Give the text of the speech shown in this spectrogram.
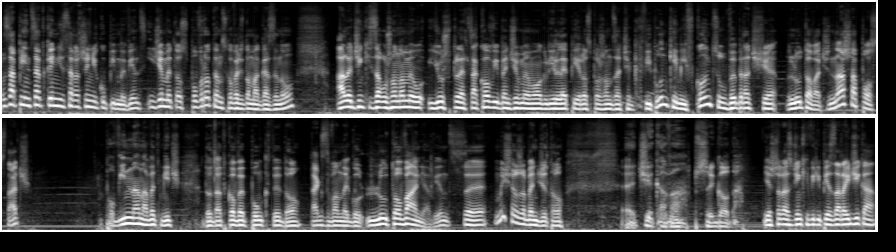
Za 500 nic raczej nie kupimy, więc idziemy to z powrotem schować do magazynu, ale dzięki założonemu już plecakowi będziemy mogli lepiej rozporządzać ekwipunkiem i w końcu wybrać się lutować. Nasza postać powinna nawet mieć dodatkowe punkty do tak zwanego lutowania, więc e, myślę, że będzie to e, ciekawa przygoda. Jeszcze raz dzięki Filipie za rajdzika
